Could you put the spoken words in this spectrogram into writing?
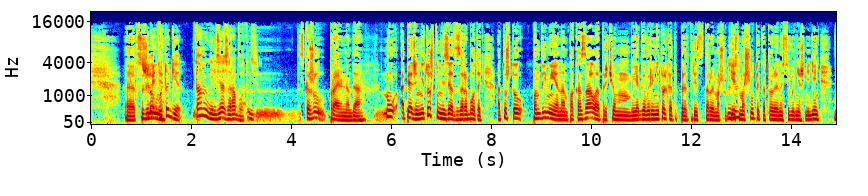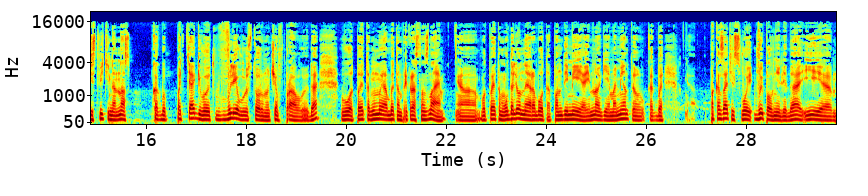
Э, к сожалению... Но в итоге там нельзя заработать. Скажу правильно, да. Ну, опять же, не то, что нельзя заработать, а то, что пандемия нам показала, причем я говорю не только про 32-й маршрут, угу. есть маршруты, которые на сегодняшний день действительно нас как бы подтягивают в левую сторону, чем в правую, да, вот, поэтому мы об этом прекрасно знаем. А, вот поэтому удаленная работа, пандемия и многие моменты, как бы показатель свой выполнили, да, и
